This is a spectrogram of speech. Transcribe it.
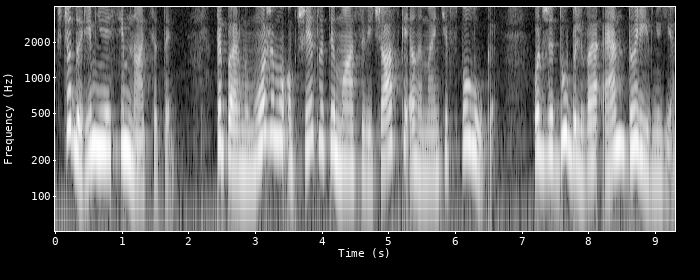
що дорівнює 17. Тепер ми можемо обчислити масові частки елементів сполуки. Отже, WN дорівнює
